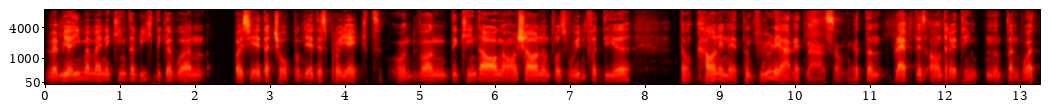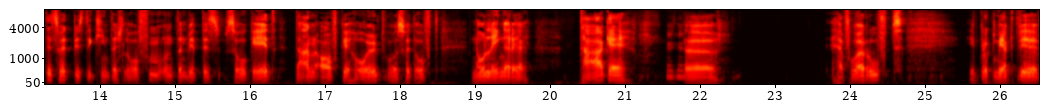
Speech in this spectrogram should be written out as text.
Weil mir immer meine Kinder wichtiger waren als jeder Job und jedes Projekt. Und wenn die Kinder Augen anschauen und was wollen von dir, dann kann ich nicht und will ich auch nicht Nein sagen. Ja, dann bleibt das andere halt hinten und dann wartet es halt, bis die Kinder schlafen und dann wird das so geht, dann aufgeholt, was halt oft noch längere Tage mhm. äh, hervorruft. Ich habe gerade gemerkt, wie,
